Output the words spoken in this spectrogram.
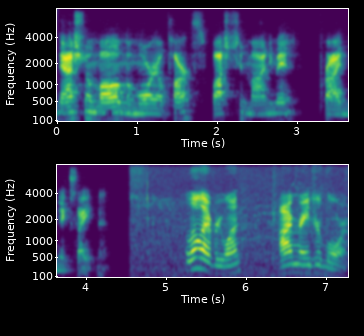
National Mall Memorial Parks, Washington Monument, Pride and Excitement. Hello everyone, I'm Ranger Lauren,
